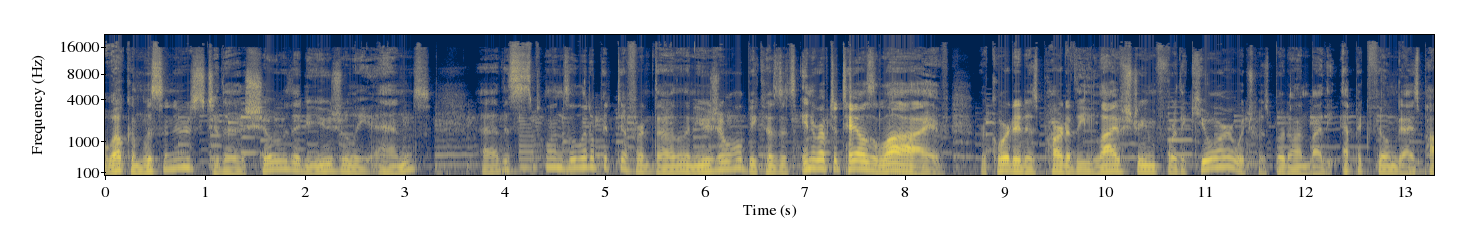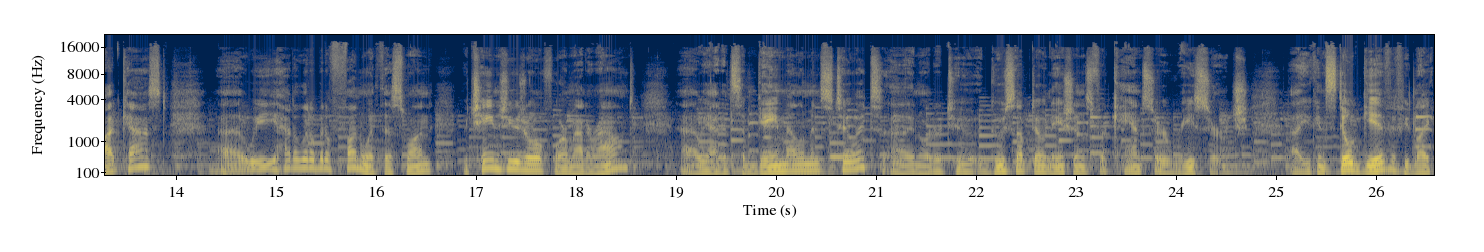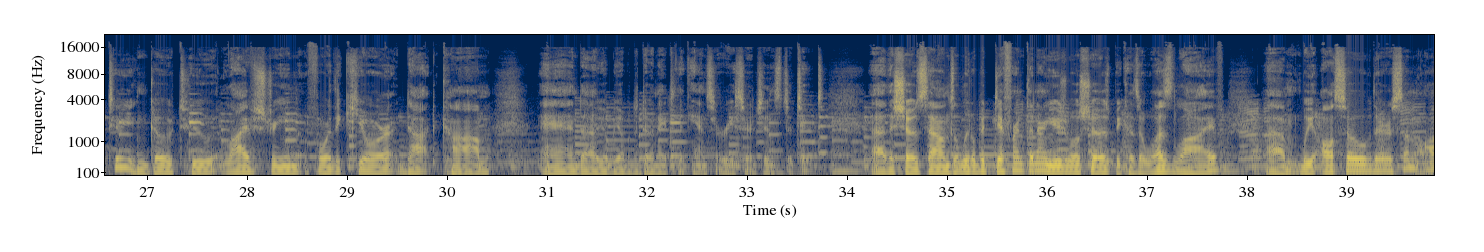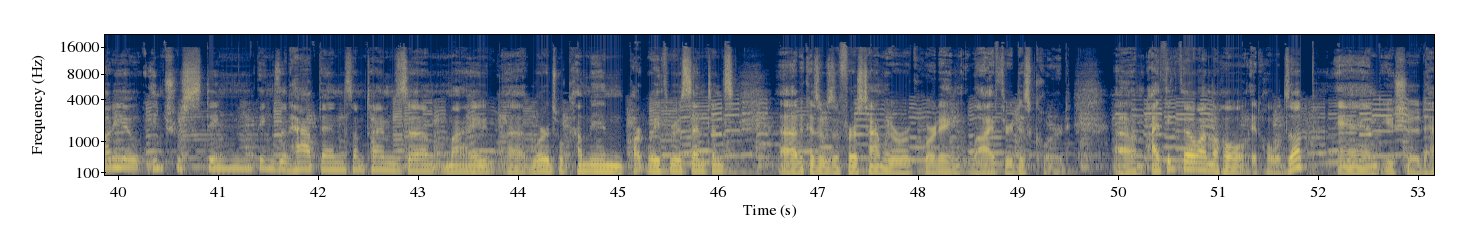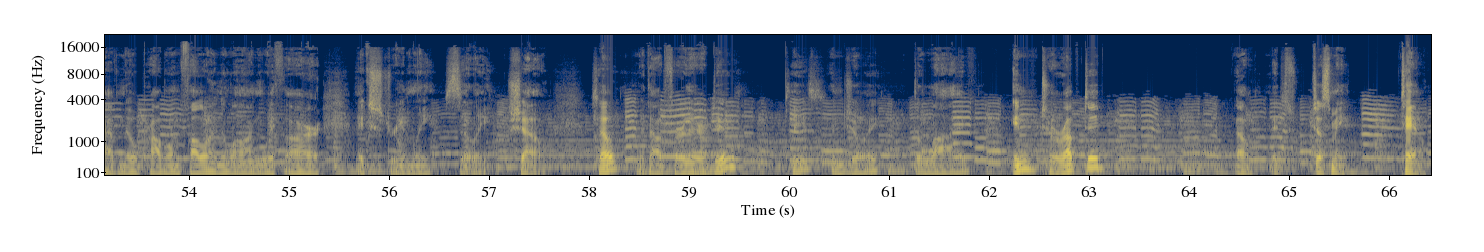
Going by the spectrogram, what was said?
Welcome, listeners, to the show that usually ends. Uh, this one's a little bit different, though, than usual because it's Interrupted Tales Live, recorded as part of the live stream for The Cure, which was put on by the Epic Film Guys podcast. Uh, we had a little bit of fun with this one. We changed the usual format around. Uh, we added some game elements to it uh, in order to goose up donations for cancer research. Uh, you can still give if you'd like to. You can go to livestreamforthecure.com and uh, you'll be able to donate to the Cancer Research Institute. Uh, the show sounds a little bit different than our usual shows because it was live. Um, we also, there are some audio interesting things that happen. Sometimes um, my uh, words will come in partway through a sentence uh, because it was the first time we were recording live through Discord. Um, I think, though, on the whole, it holds up, and you should have no problem following along with our extremely silly show. So, without further ado, please enjoy the live interrupted. Oh, it's just me. Tail.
